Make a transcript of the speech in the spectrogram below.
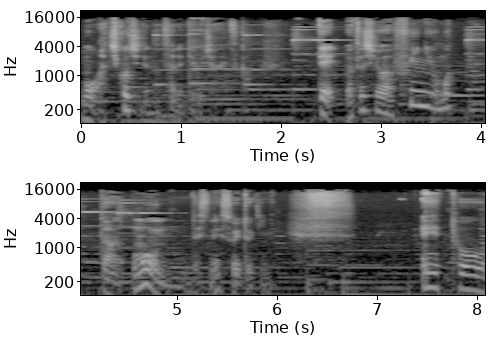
もうあちこちでなされてるじゃないですか。って私は不意に思った思うんですねそういう時に。えっ、ー、と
